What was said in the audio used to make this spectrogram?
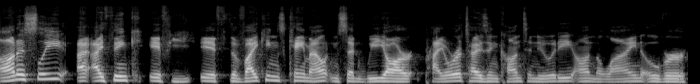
honestly, I, I think if if the Vikings came out and said we are prioritizing continuity on the line over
